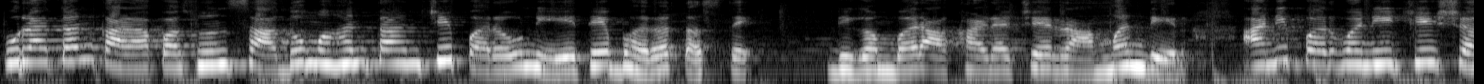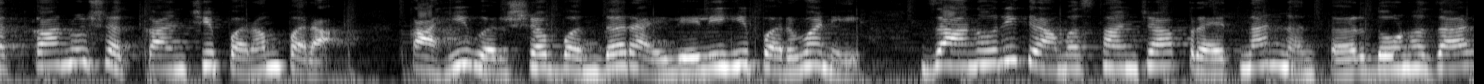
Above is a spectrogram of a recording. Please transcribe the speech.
पुरातन काळापासून साधू महंतांची परवणी येथे भरत असते. दिगंबर आखाड्याचे राम मंदिर आणि पर्वणीची शतकानुशतकांची परंपरा. काही वर्ष बंद राहिलेली ही पर्वणी जानोरी ग्रामस्थांच्या प्रयत्नांनंतर दोन हजार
